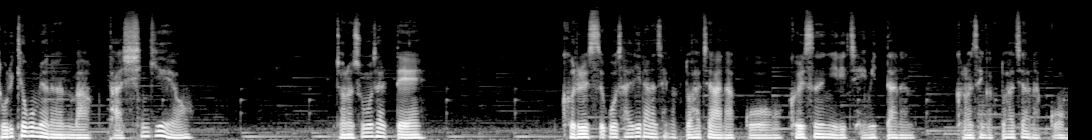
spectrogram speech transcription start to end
돌이켜보면은 막 다 신기해요. 저는 스무 살때 글을 쓰고 살리라는 생각도 하지 않았고, 글 쓰는 일이 재밌다는 그런 생각도 하지 않았고,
